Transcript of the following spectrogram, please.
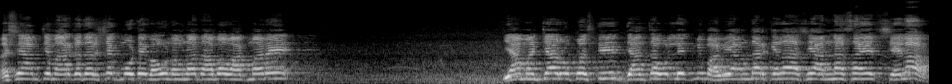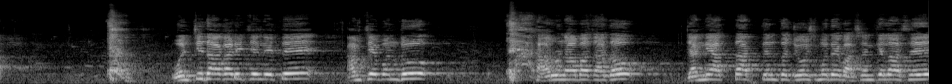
असे आमचे मार्गदर्शक मोठे भाऊ नवनाथ आबा वाघमारे. या मंचावर उपस्थित ज्यांचा उल्लेख मी भावी आमदार केला असे अण्णासाहेब शेलार. वंचित आघाडीचे नेते आमचे बंधू अरुणाबा जाधव ज्यांनी आत्ता अत्यंत जोशमध्ये भाषण केलं असे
